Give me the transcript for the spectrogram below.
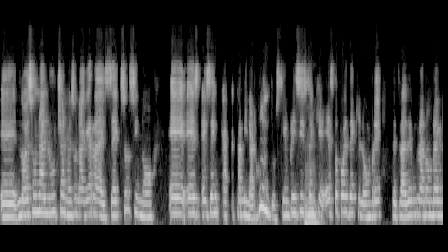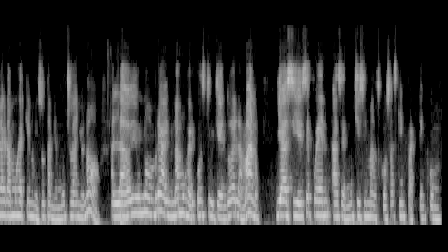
eh, no es una lucha, no es una guerra de sexo, sino eh, es, es en, caminar juntos. Siempre insisto en que esto pues de que el hombre, detrás de un gran hombre hay una gran mujer que nos hizo también mucho daño. No, al lado de un hombre hay una mujer construyendo de la mano y así se pueden hacer muchísimas cosas que impacten con,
